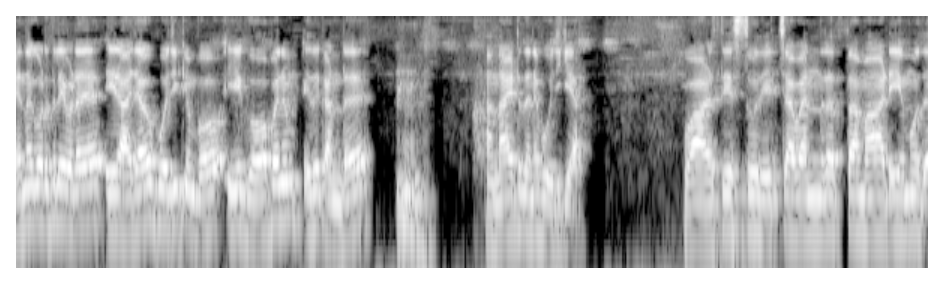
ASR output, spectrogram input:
എന്ന കൂട്ടത്തിൽ ഇവിടെ ഈ രാജാവ് പൂജിക്കുമ്പോൾ ഈ ഗോപനും ഇത് കണ്ട് നന്നായിട്ട് തന്നെ പൂജിക്കുക. വാഴ്ത്തി സ്തുതിച്ചവൻ നൃത്തമാടി മുത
